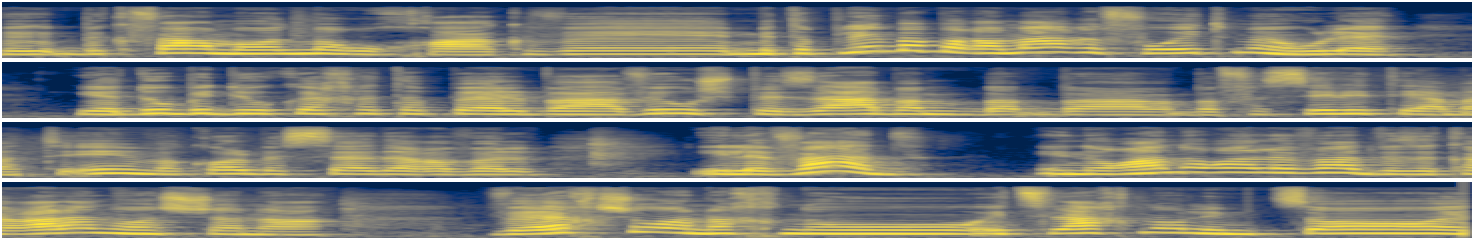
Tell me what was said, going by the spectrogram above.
בכפר מאוד מרוחק, ומטפלים בה ברמה הרפואית מעולה. ידעו בדיוק איך לטפל בה, והיא אושפזה בפסיליטי המתאים והכל בסדר, אבל היא לבד, היא נורא נורא לבד, וזה קרה לנו השנה, ואיכשהו אנחנו הצלחנו למצוא אה,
